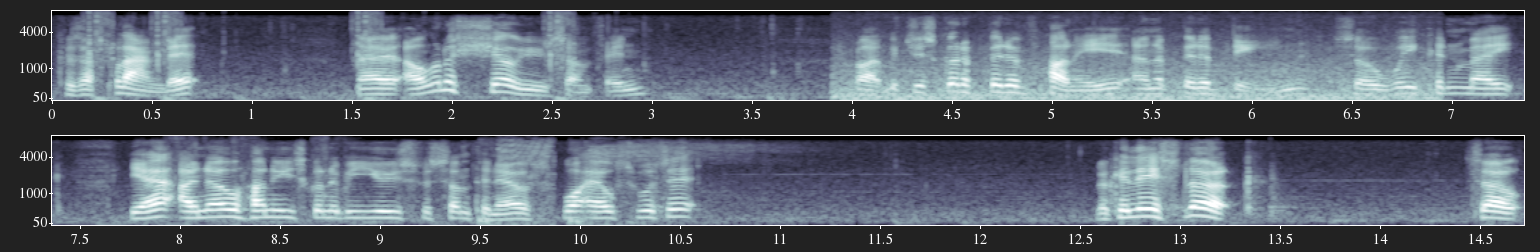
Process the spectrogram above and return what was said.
because I planned it. Now, I'm going to show you something. Right, we've just got a bit of honey and a bit of bean, so we can make... Yeah, I know honey's going to be used for something else. What else was it? Look at this, look. So,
